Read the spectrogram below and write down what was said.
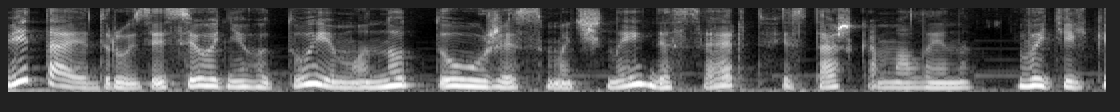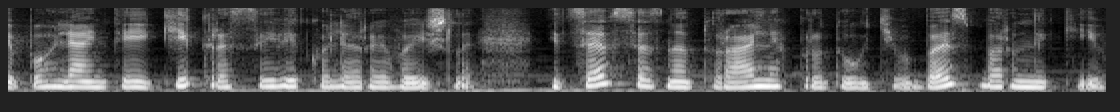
Вітаю, друзі! Сьогодні готуємо ну дуже смачний десерт фісташка малина. Ви тільки погляньте, які красиві кольори вийшли. І це все з натуральних продуктів, без барвників.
